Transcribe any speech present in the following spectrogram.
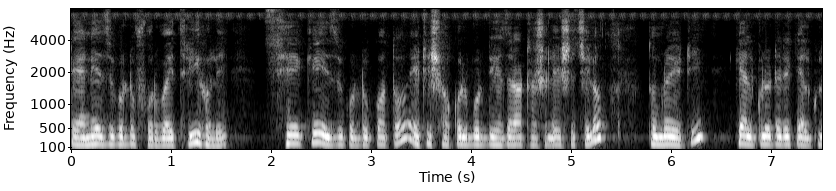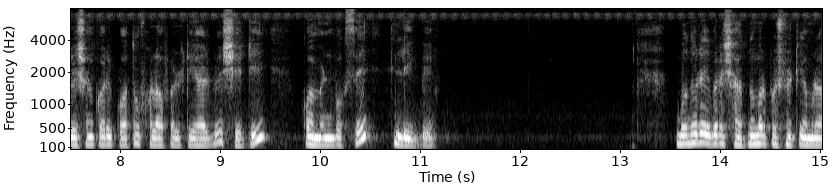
tan is equal to four by three হলে সেকে ইজ ইকুয়াল টু কত? এটি সকল বোর্ড দুই হাজার আঠারো সালে এসেছিল। তোমরা এটি ক্যালকুলেটারে ক্যালকুলেশন করে কত ফলাফলটি আসবে সেটি কমেন্ট বক্সে লিখবে। বন্ধুরা, এবারে সাত নম্বর প্রশ্নটি আমরা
